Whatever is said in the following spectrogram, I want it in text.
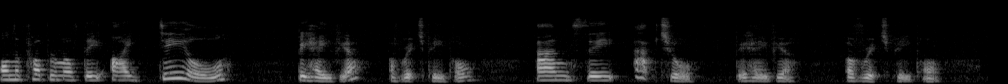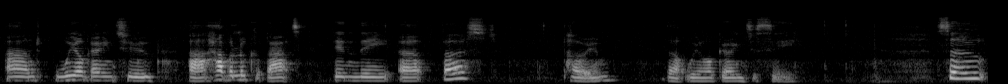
on the problem of the ideal behaviour of rich people and the actual behaviour of rich people. And we are going to uh, have a look at that in the uh, first poem that we are going to see. So,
